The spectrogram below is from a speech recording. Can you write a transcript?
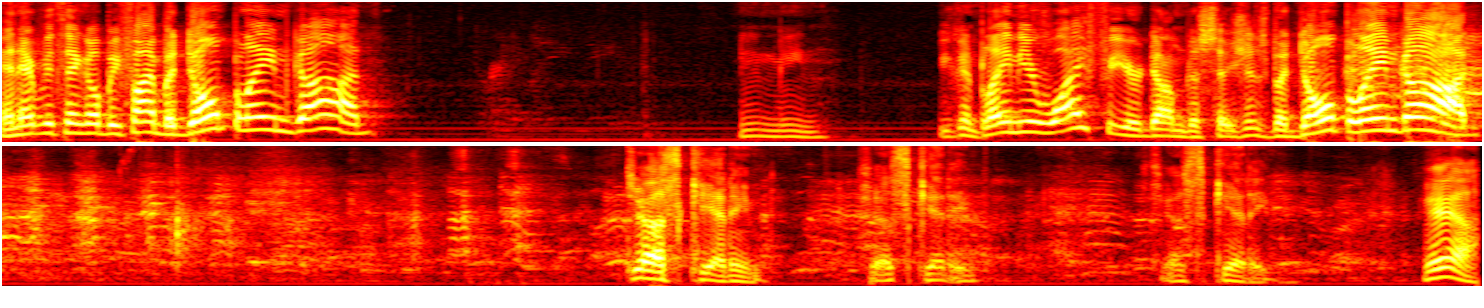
and everything will be fine. But don't blame God. I mean, you can blame your wife for your dumb decisions, but don't blame God. Just kidding. Just kidding. Just kidding. Yeah,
